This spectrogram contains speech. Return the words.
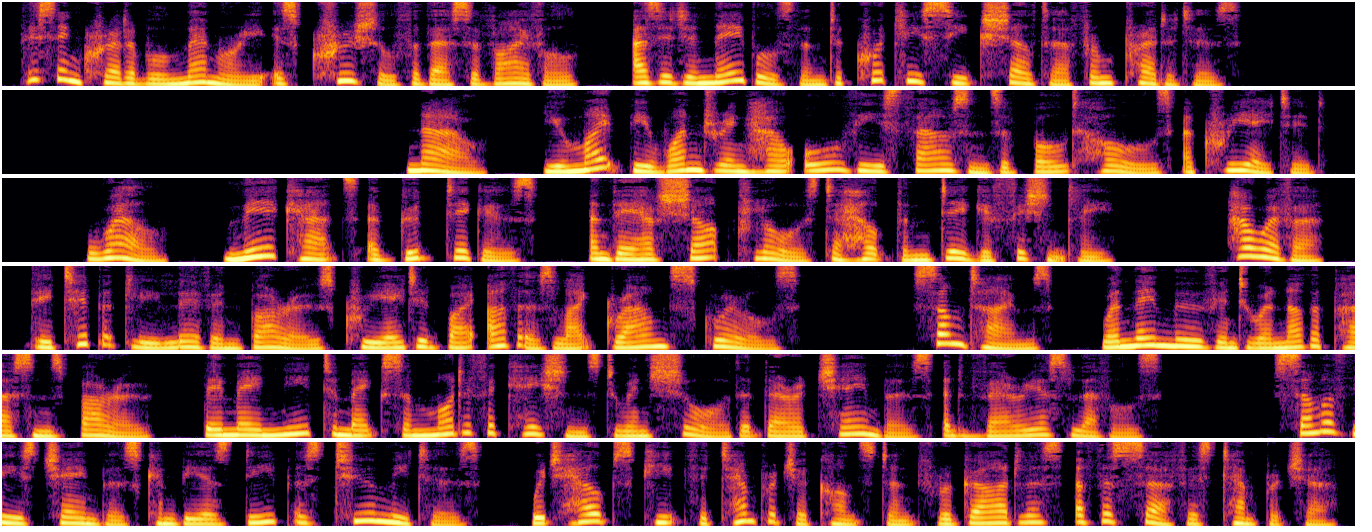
This incredible memory is crucial for their survival, as it enables them to quickly seek shelter from predators. Now, you might be wondering how all these thousands of bolt holes are created. Well, meerkats are good diggers, and they have sharp claws to help them dig efficiently. However, they typically live in burrows created by others like ground squirrels. Sometimes, when they move into another person's burrow, they may need to make some modifications to ensure that there are chambers at various levels. Some of these chambers can be as deep as 2 meters, which helps keep the temperature constant regardless of the surface temperature.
